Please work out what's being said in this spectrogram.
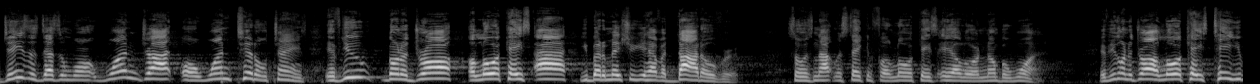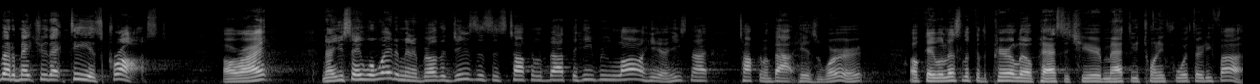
Jesus doesn't want one jot or one tittle changed. If you're going to draw a lowercase i, you better make sure you have a dot over it so it's not mistaken for a lowercase l or a number one. If you're going to draw a lowercase t, you better make sure that t is crossed. All right? Now you say, well, wait a minute, brother. Jesus is talking about the Hebrew law here. He's not talking about his word. Okay, well, let's look at the parallel passage here Matthew 24 35.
